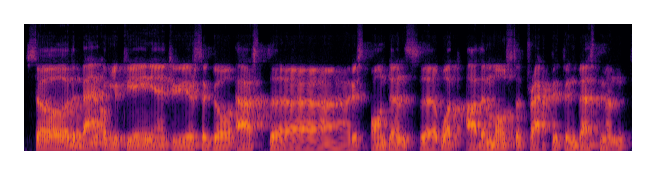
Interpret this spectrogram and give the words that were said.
So the Bank of Lithuania two years ago asked respondents what are the most attractive investment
